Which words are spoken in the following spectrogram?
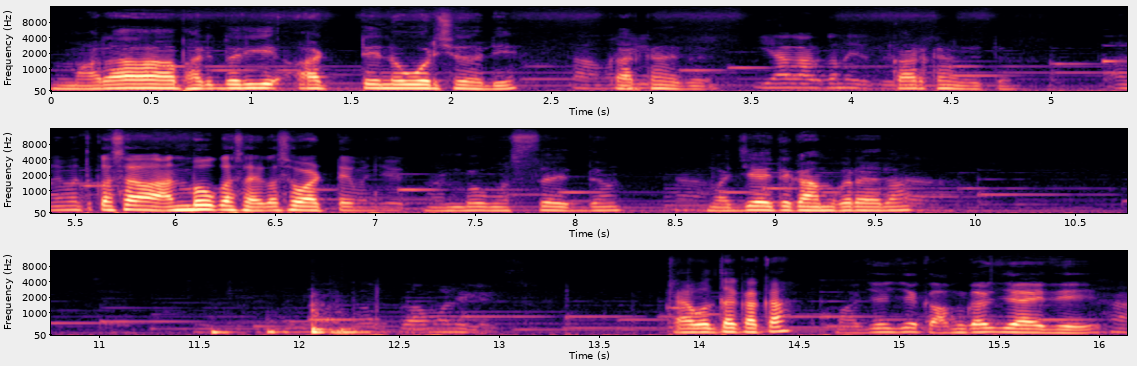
मला भारी तरी आठ ते नऊ वर्ष झाली. म्हणजे कारखान्यात आहे. या कारखान्यात येतो आणि मग कसा अनुभव कसा आहे? कसं वाटतंय म्हणजे? अनुभव मस्त आहे एकदम. मजा येते काम करायला. काय बोलता काका? माझे जे कामगार जे आहे ते हां.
